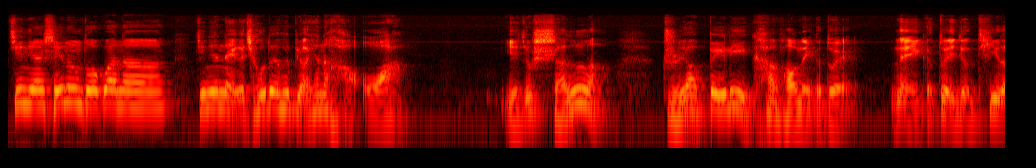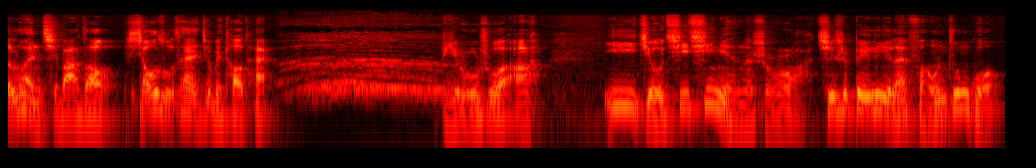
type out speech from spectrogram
今年谁能夺冠呢？今年哪个球队会表现的好啊？也就神了，只要贝利看好哪个队，哪个队就踢得乱七八糟，小组赛就被淘汰。比如说啊，一九七七年的时候啊，其实贝利来访问中国，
